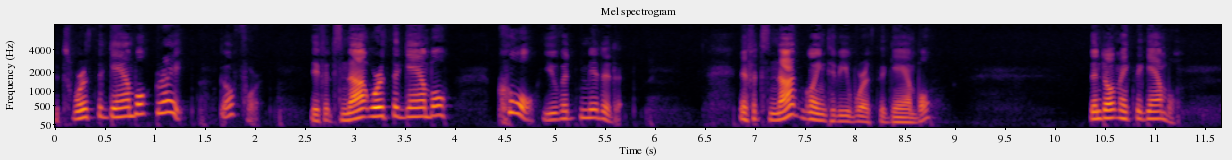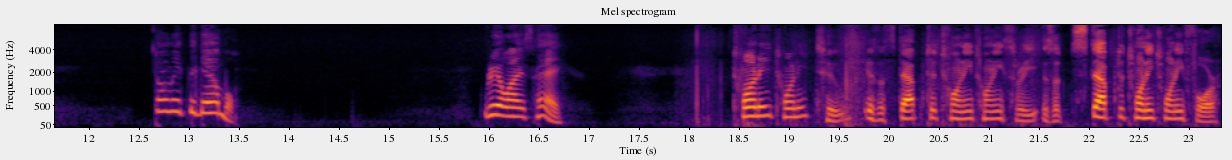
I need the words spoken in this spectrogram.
It's worth the gamble, great, go for it. If it's not worth the gamble, cool, you've admitted it. If it's not going to be worth the gamble, then don't make the gamble. Don't make the gamble. Realize, hey, 2022 is a step to 2023, is a step to 2024.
